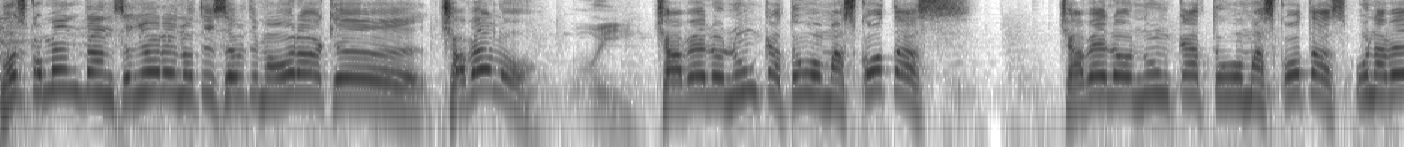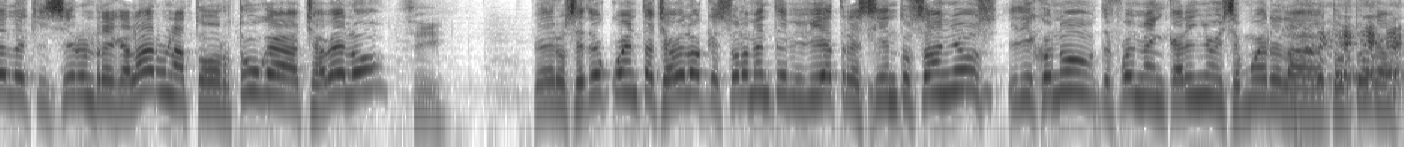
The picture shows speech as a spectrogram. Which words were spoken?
Nos comentan, señores, noticia de última hora, que Chabelo. Chabelo nunca tuvo mascotas. Chabelo nunca tuvo mascotas. Una vez le quisieron regalar una tortuga a Chabelo. Sí. Pero se dio cuenta, Chabelo, que solamente vivía 300 años y dijo, no, después me encariño y se muere la tortuga.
